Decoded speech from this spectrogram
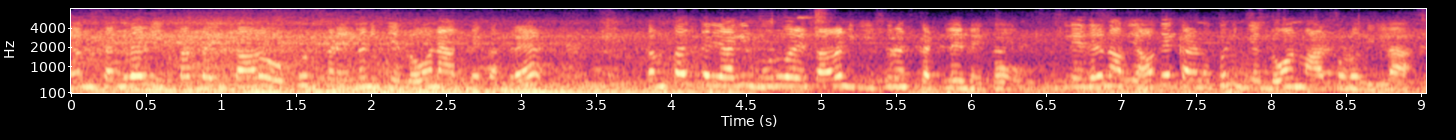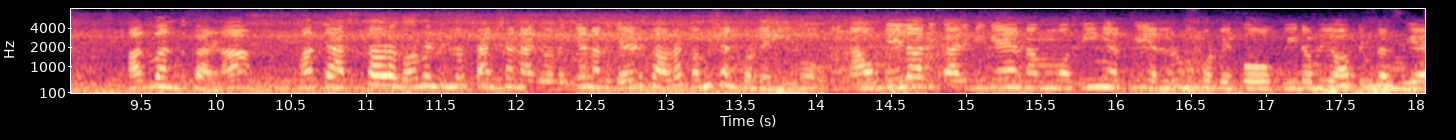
ನಮ್ಮ ಸಂಘದಲ್ಲಿ ಇಪ್ಪತ್ತೈದು ಸಾವಿರ ಒಕ್ಕೂಟ ಕಡೆಯಿಂದ ನಿಮಗೆ ಲೋನ್ ಆಗಬೇಕಂದ್ರೆ ಕಂಪಲ್ಸರಿಯಾಗಿ ಮೂರುವರೆ ಸಾವಿರ ನೀವು ಇನ್ಶೂರೆನ್ಸ್ ಕಟ್ಟಲೇಬೇಕು ಇಲ್ಲಂದರೆ ನಾವು ಯಾವುದೇ ಕಾರಣಕ್ಕೂ ನಿಮಗೆ ಲೋನ್ ಮಾಡ್ಕೊಡೋದಿಲ್ಲ. ಅದು ಒಂದು ಕಾರಣ. ಮತ್ತು ಹತ್ತು ಸಾವಿರ ಗೌರ್ಮೆಂಟಿಂದ ಸ್ಯಾಂಕ್ಷನ್ ಆಗಿರೋದಕ್ಕೆ ನನಗೆ ಎರಡು ಸಾವಿರ ಕಮಿಷನ್ ಕೊಡಬೇಕು ನೀವು. ನಾವು ಮೇಲಾಧಿಕಾರಿಗೆ ನಮ್ಮ ಸೀನಿಯರ್ಸ್ಗೆ ಎಲ್ಲರಿಗೂ ಕೊಡಬೇಕು. ಪಿ ಡಬ್ಲ್ಯೂ ಆಫೀಸರ್ಸ್ಗೆ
